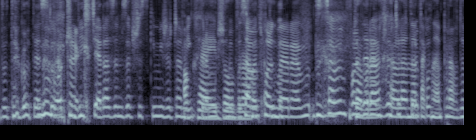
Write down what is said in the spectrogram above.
do tego testu No, tak. oczywiście, razem ze wszystkimi rzeczami, Okej, które musimy dobra. Z całym folderem. Z całym folderem Dobra, rzeczy, Helena które tak po- naprawdę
